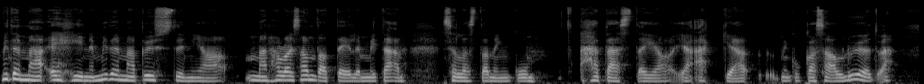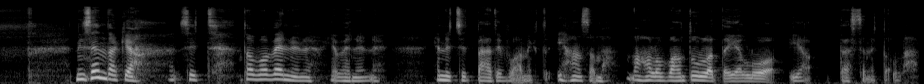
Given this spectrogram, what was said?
miten mä ehin ja miten mä pystyn ja mä en haluaisi antaa teille mitään sellaista niinku hätästä ja, ja äkkiä niin kasaan lyötyä. Niin sen takia sitten tämä on vaan venynyt ja venynyt. Ja nyt sitten päätin vaan, että ihan sama. Mä haluan vaan tulla teidän luo ja tässä nyt ollaan.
